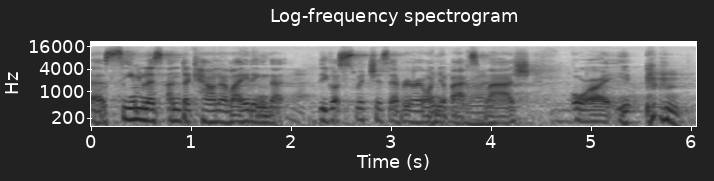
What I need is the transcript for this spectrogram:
uh, seamless under counter lighting that you got switches everywhere on your backsplash, right. or,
